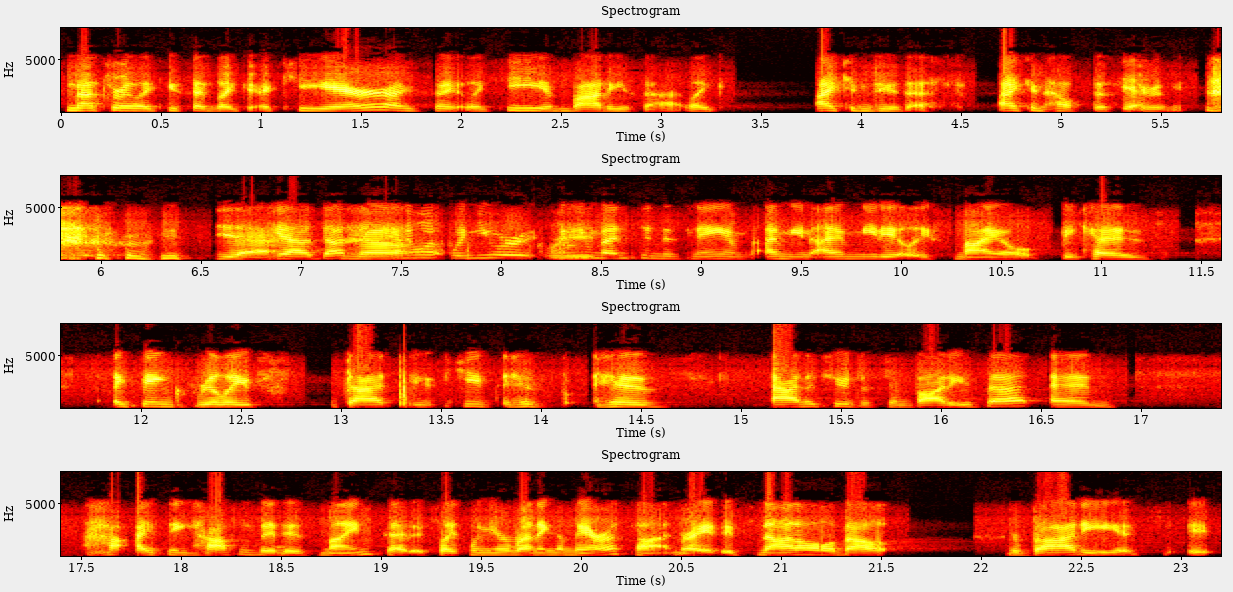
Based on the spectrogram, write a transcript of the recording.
And that's where, like you said, like a Kier, I say, like he embodies that. Like I can do this. I can help this yeah. student. yeah, yeah. That's no. you know what. When you were when you mentioned his name, I mean, I immediately smiled because I think really that he his his attitude just embodies that, and I think half of it is mindset. It's like when you're running a marathon, right? It's not all about your body. It's it's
